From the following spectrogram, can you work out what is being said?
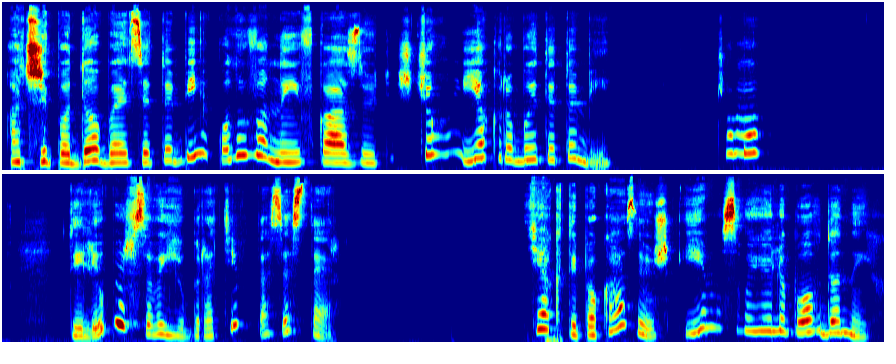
А чи подобається тобі, коли вони вказують, що і як робити тобі? Чому? Ти любиш своїх братів та сестер? Як ти показуєш їм свою любов до них?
